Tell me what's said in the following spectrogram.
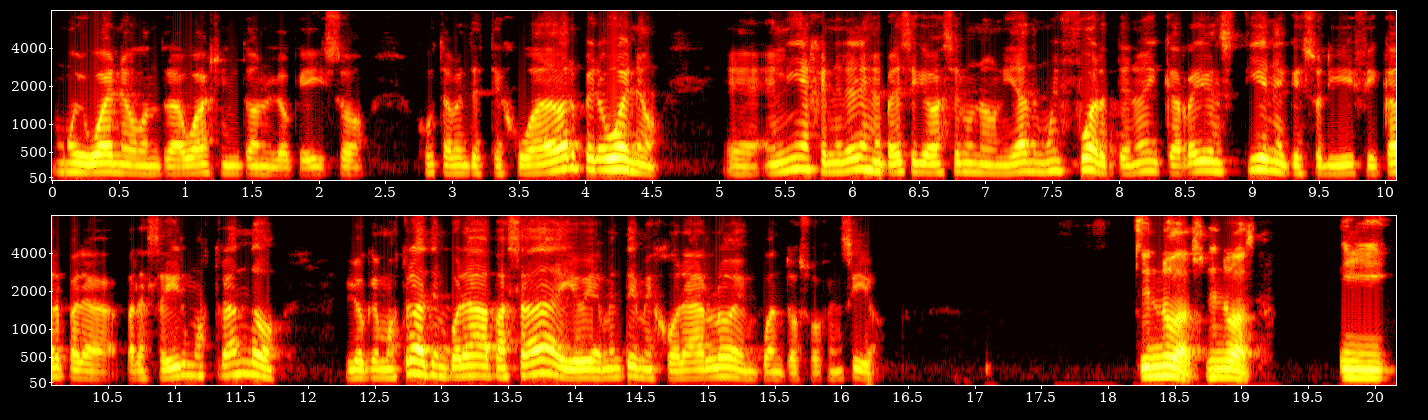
muy bueno contra Washington lo que hizo justamente este jugador, pero bueno, eh, en líneas generales me parece que va a ser una unidad muy fuerte, ¿no? Y que Ravens tiene que solidificar para, para seguir mostrando lo que mostró la temporada pasada y obviamente mejorarlo en cuanto a su ofensiva. Sin dudas, sin dudas. Y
